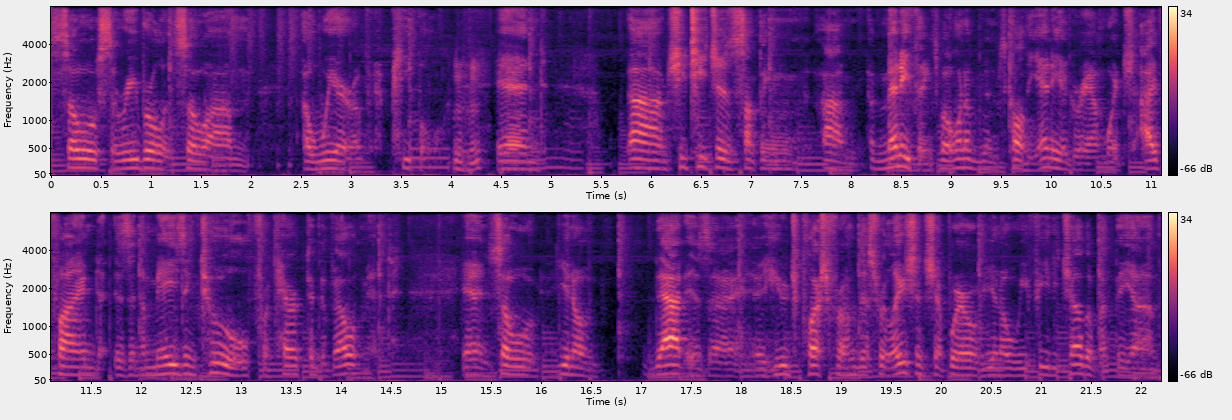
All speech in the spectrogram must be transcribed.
so cerebral and so um, aware of people, and um, she teaches something, um, many things, but one of them is called the Enneagram, which I find is an amazing tool for character development. And so, you know, that is a, a huge plus from this relationship where you know we feed each other. But the um,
